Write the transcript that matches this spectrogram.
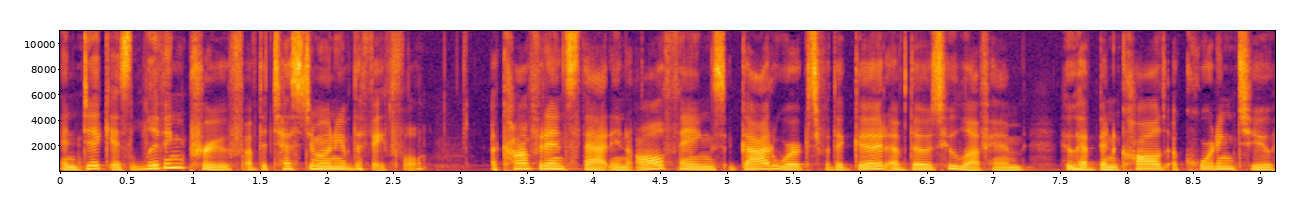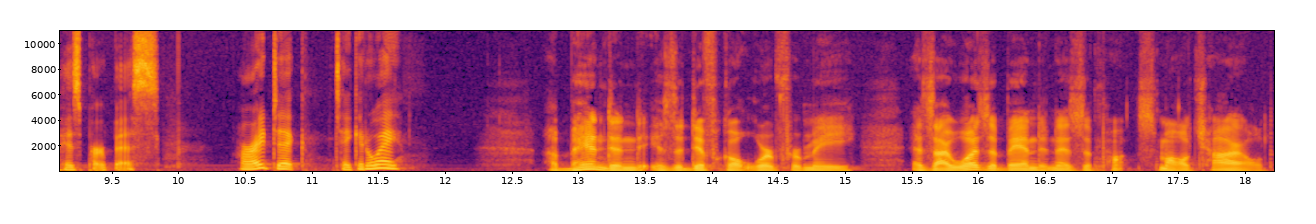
and Dick is living proof of the testimony of the faithful a confidence that in all things God works for the good of those who love him, who have been called according to his purpose. All right, Dick, take it away. Abandoned is a difficult word for me, as I was abandoned as a p- small child.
